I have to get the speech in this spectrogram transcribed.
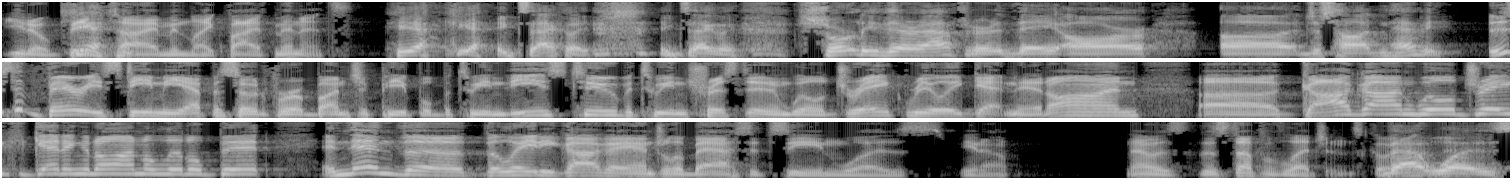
you know, big Yeah. time in like five minutes. Yeah, yeah, exactly. Exactly. Shortly thereafter, they are uh, just hot and heavy. This is a very steamy episode for a bunch of people. Between these two, between Tristan and Will Drake really getting it on, uh, Gaga and Will Drake getting it on a little bit, and then the the Lady Gaga Angela Bassett scene was, you know, that was the stuff of legends. Going That on there. was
